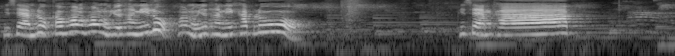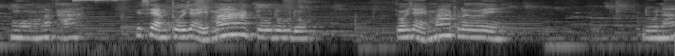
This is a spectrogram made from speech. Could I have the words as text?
พี่แซมลูกเข้าห้องห้องหนูอยู่ทางนี้ลูกห้องหนูอยู่ทางนี้ครับ ลูก พี่แซมครับงงนะคะ พี่แซมตัวใหญ่มากดูดูดูตัวใหญ่มากเลย ดูนะ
